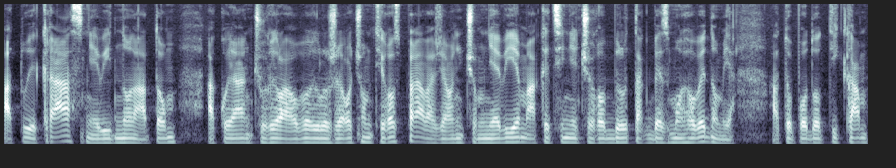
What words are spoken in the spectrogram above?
A tu je krásne vidno na tom, ako Jan Čurila hovoril, že o čom ty rozprávaš, ja o ničom neviem a keď si niečo robil, tak bez môjho vedomia. A to podotýkam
